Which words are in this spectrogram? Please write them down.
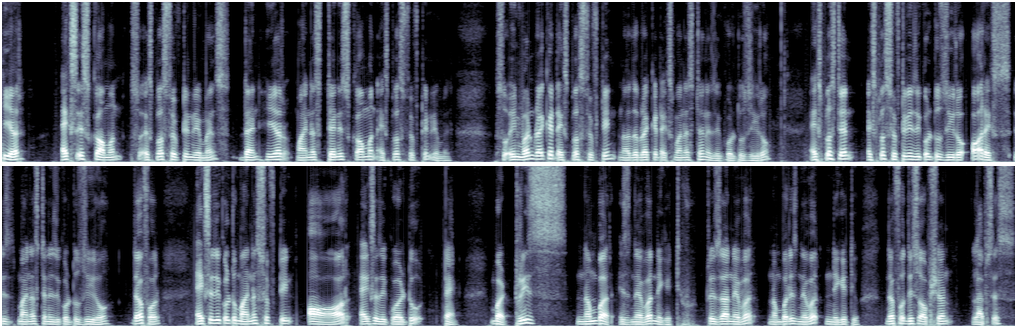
here x is common so x plus 15 remains. Then here minus 10 is common x plus 15 remains. So in one bracket x plus 15 another bracket x minus 10 is equal to 0 x plus 10 x plus 15 is equal to 0 or x is minus 10 is equal to 0 therefore x is equal to minus 15 or x is equal to 10 but trees number is never negative. Trees are never number is never negative. Therefore this option lapses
